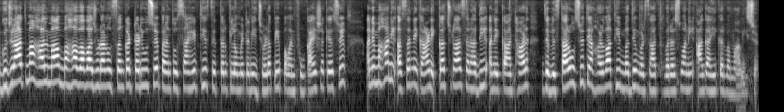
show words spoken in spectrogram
ગુજરાતમાં હાલમાં મહા વાવાઝોડાનું સંકટ ટળ્યું છે, પરંતુ સાહીઠથી સિત્તેર કિલોમીટરની ઝડપે પવન ફૂંકાઈ શકે છે અને મહાની અસરને કારણે કચ્છના સરહદી અને કાંઠાળ જે વિસ્તારો છે, ત્યાં હળવાથી મધ્યમ વરસાદ વરસવાની આગાહી કરવામાં આવી છે.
